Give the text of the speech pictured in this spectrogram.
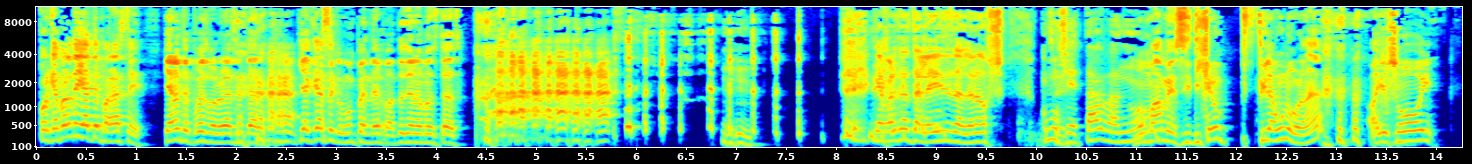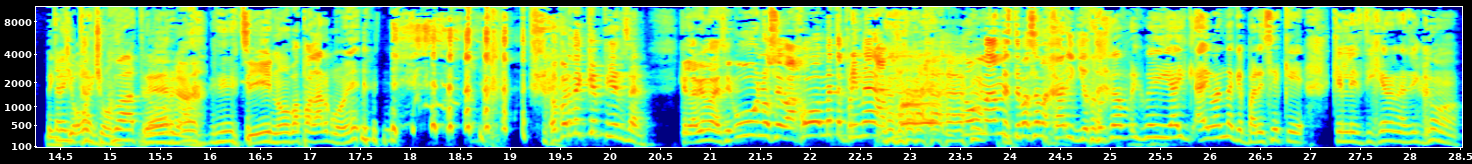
Porque aparte ya te paraste. Ya no te puedes volver a sentar. Ya quedaste como un pendejo. Entonces ya nada más estás. Y aparte hasta le dices al de ¿cómo se tarda, no? No mames, dijeron fila 1, ¿verdad? Ah, yo soy 28. 34. Verga. Sí, no, va para largo, ¿eh? Aparte, ¿qué piensan? Que el avión va a decir, ¡uh, no se bajó! ¡Mete primera! No mames, te vas a bajar, idiota. Güey, hay, hay banda que parece que, que les dijeron así como...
